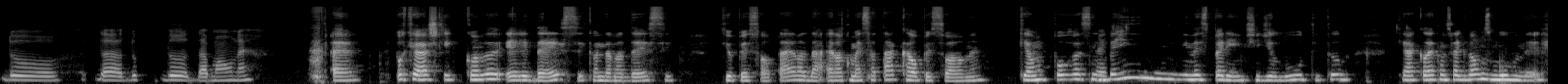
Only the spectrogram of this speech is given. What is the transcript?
Do, da, do, do- da mão, né? É, porque eu acho que quando ele desce, quando ela desce, que o pessoal tá, ela, dá, ela começa a atacar o pessoal, né? Que é um povo assim, É. bem inexperiente de luta e tudo, que a Claire consegue dar uns murros nele.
